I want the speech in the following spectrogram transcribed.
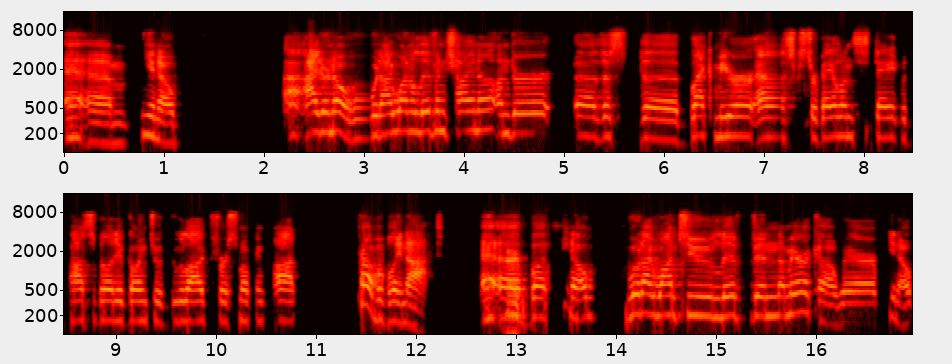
um, you know, I, I don't know. Would I want to live in China under uh, this the Black Mirror esque surveillance state with the possibility of going to a gulag for smoking pot? Probably not. Uh, Right. But you know, would I want to live in America where you know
